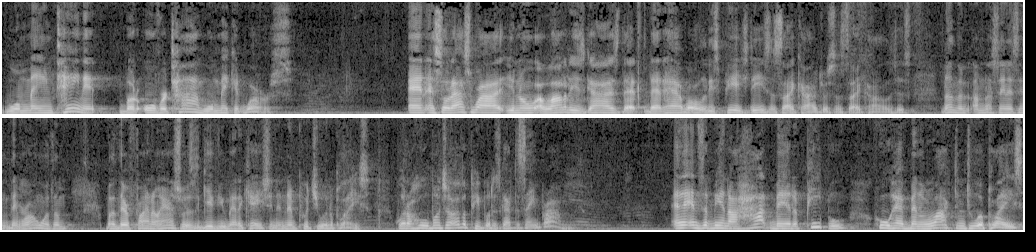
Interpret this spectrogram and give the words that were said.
will maintain it, but over time will make it worse. And, and so that's why, you know, a lot of these guys that, that have all of these PhDs in psychiatrists and psychologists, I'm not saying there's anything wrong with them, but their final answer is to give you medication and then put you in a place with a whole bunch of other people that's got the same problem. And it ends up being a hotbed of people who have been locked into a place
